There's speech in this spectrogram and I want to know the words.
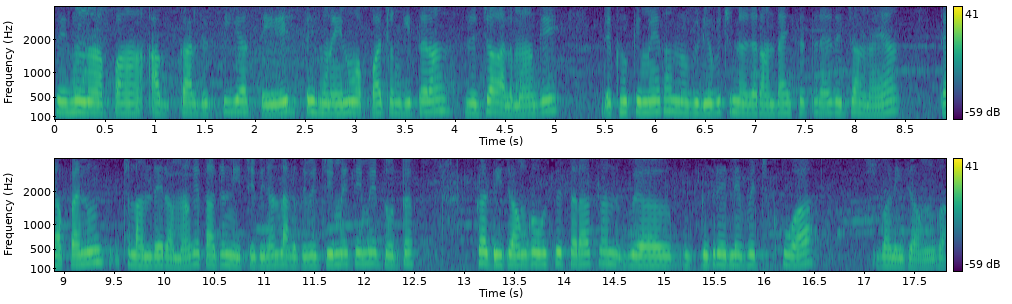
ਤੇ ਹੁਣ ਆਪਾਂ ਅੱਗ ਕਰ ਦਿੱਤੀ ਆ ਤੇਜ਼ ਤੇ ਹੁਣ ਇਹਨੂੰ ਆਪਾਂ ਚੰਗੀ ਤਰ੍ਹਾਂ ਰਿਝਾ ਲਵਾਂਗੇ ਦੇਖੋ ਕਿਵੇਂ ਤੁਹਾਨੂੰ ਵੀਡੀਓ ਵਿੱਚ ਨਜ਼ਰ ਆਉਂਦਾ ਇਸੇ ਤਰ੍ਹਾਂ ਰਿਝਾਣਾ ਆ ਤੇ ਆਪਾਂ ਇਹਨੂੰ ਚਲਾਉਂਦੇ ਰਵਾਂਗੇ ਤਾਂ ਜੋ ਨੀਚੇ ਵੀ ਨਾ ਲੱਗ ਜਾਵੇ। ਜਿਵੇਂ ਜਿਵੇਂ ਦੁੱਧ ਘਟੀ ਜਾਊਗਾ, ਉਸੇ ਤਰ੍ਹਾਂ ਤੁਹਾਨੂੰ ਗਜਰੇਲੇ ਵਿੱਚ ਖੋਆ ਬਣੀ ਜਾਊਗਾ।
